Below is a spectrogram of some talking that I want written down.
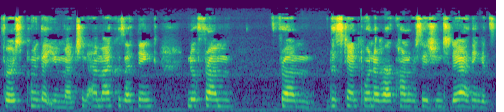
first point that you mentioned, Emma, because I think you know from from the standpoint of our conversation today, I think it's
